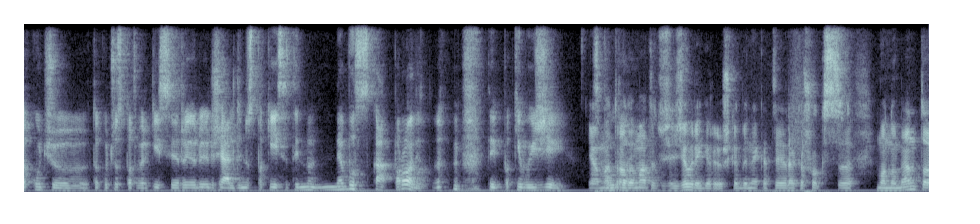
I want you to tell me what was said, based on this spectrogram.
takučių, takučius patvarkysi ir, ir, ir želdinius pakeisi, tai nu, nebus ką parodyti. Taip akivaizdžiai. Ja, man atrodo, matot, čia žiauriai gerai užkabinai, kad tai yra kažkoks monumento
